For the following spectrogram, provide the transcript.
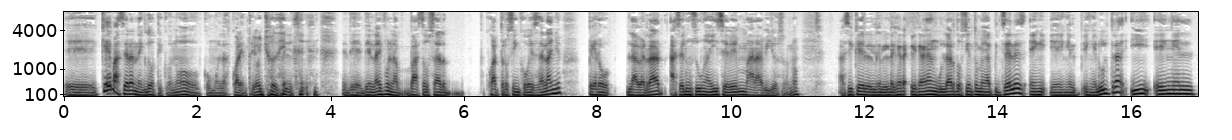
eh, que va a ser anecdótico, ¿no? Como las 48 del, del iPhone la vas a usar 4 o 5 veces al año, pero la verdad, hacer un zoom ahí se ve maravilloso, ¿no? Así que el, gran angular 200 megapíxeles en, en, el, en el ultra y en el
